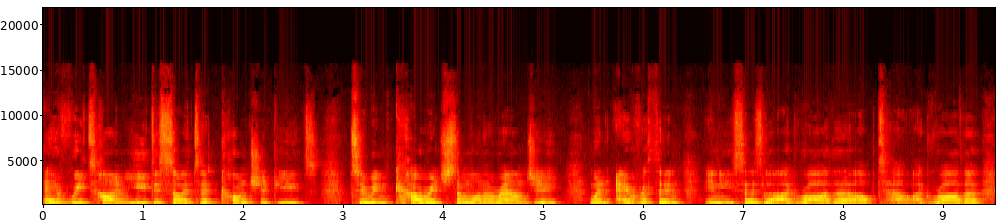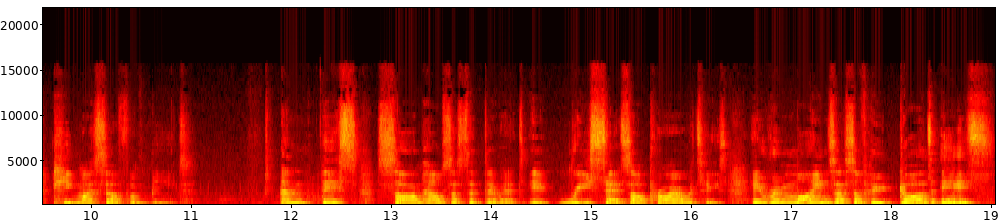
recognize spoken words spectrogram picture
every time you decide to contribute, to encourage someone around you, when everything in you says, Look, I'd rather opt out, I'd rather keep myself on mute. And this psalm helps us to do it. It resets our priorities. It reminds us of who God is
